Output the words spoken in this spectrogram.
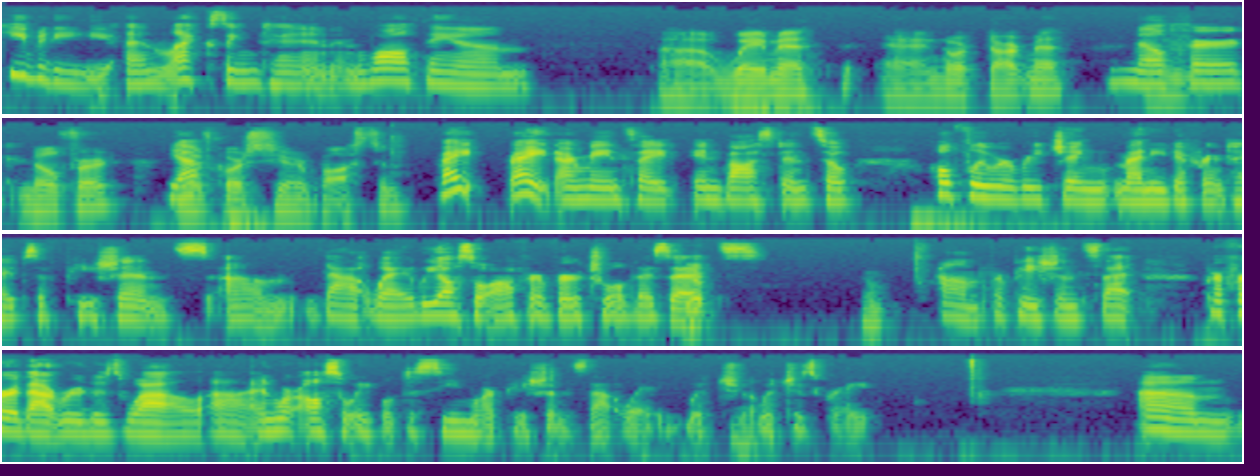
Peabody and Lexington and Waltham, Uh, Weymouth and North Dartmouth, Milford. Milford, yeah, of course here in Boston. Right, right. Our main site in Boston. So hopefully we're reaching many different types of patients um, that way. We also offer virtual visits Yep. Um, for patients that prefer that route as well. Uh, and we're also able to see more patients that way, which Yep. which is great. Um,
